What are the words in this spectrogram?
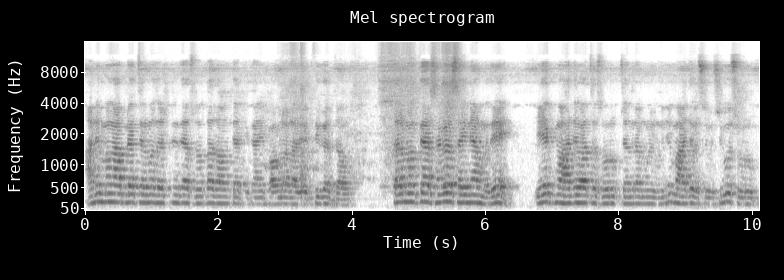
आणि मग आपल्या चर्मदृष्टीने त्या स्वतः जाऊन त्या ठिकाणी पावलाला व्यक्तिगत जाऊन. तर मग त्या सगळ्या सैन्यामध्ये एक महादेवाचं स्वरूप चंद्रामुळे म्हणजे महादेव शिव शिवस्वरूप.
